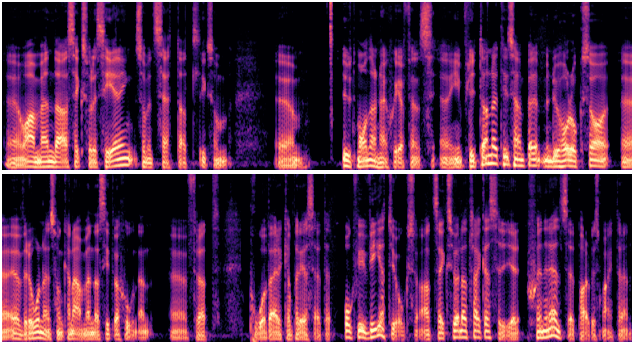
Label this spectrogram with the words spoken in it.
Eh, och använda sexualisering som ett sätt att liksom, eh, utmana den här chefens eh, inflytande till exempel. Men du har också överordnade som kan använda situationen för att påverka på det sättet. Och vi vet ju också att sexuella trakasserier generellt sett på arbetsmarknaden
